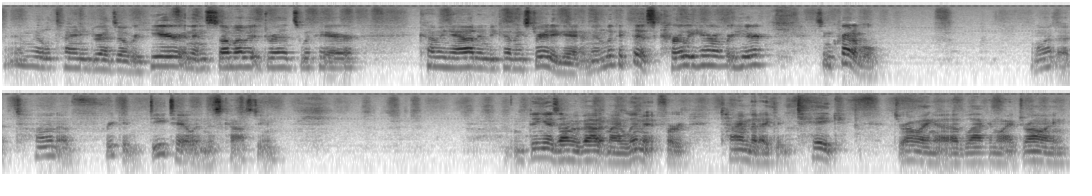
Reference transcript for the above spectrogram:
And little tiny dreads over here, and then some of it dreads with hair coming out and becoming straight again. And then look at this, curly hair over here. It's incredible. What a ton of freaking detail in this costume. the thing is, I'm about at my limit for time that I can take drawing a black and white drawing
